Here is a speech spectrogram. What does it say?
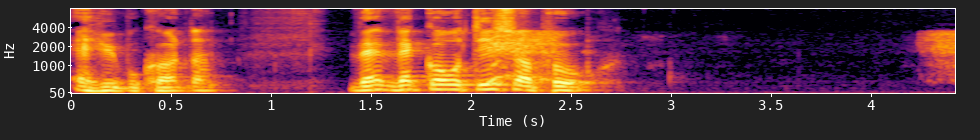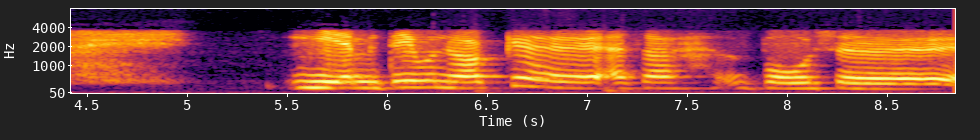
er hypokonter. Hvad, hvad går det så på? Jamen, det er jo nok, øh, altså, vores øh,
